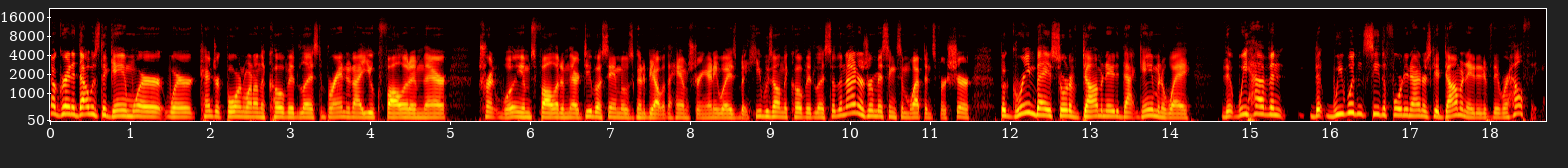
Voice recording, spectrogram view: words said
Now, granted, that was the game where where Kendrick Bourne went on the COVID list. Brandon Aiyuk followed him there. Trent Williams followed him there. Deebo Samuel was going to be out with a hamstring anyways, but he was on the COVID list. So the Niners were missing some weapons for sure. But Green Bay sort of dominated that game in a way that we haven't that we wouldn't see the 49ers get dominated if they were healthy.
